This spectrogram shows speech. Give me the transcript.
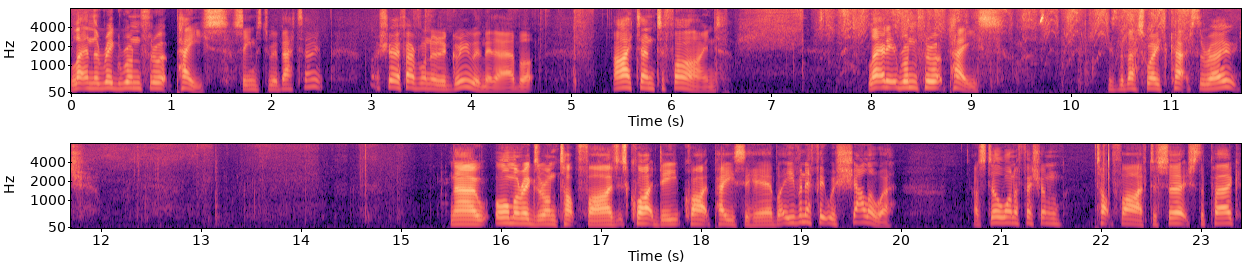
letting the rig run through at pace seems to be better. I'm not sure if everyone would agree with me there, but I tend to find letting it run through at pace is the best way to catch the roach. Now, all my rigs are on top fives. It's quite deep, quite pacey here, but even if it was shallower, I'd still want to fish on top five to search the peg.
